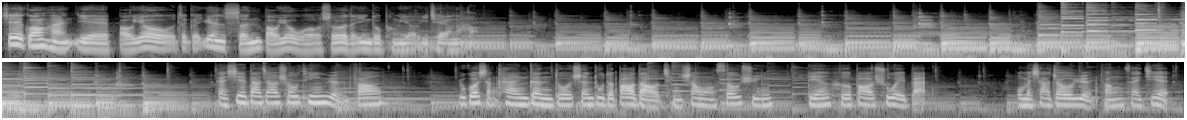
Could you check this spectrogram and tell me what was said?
谢谢光涵，也保佑这个愿神保佑我所有的印度朋友一切安好。感谢大家收听《远方》。如果想看更多深度的报道，请上网搜寻《联合报》数位版。我们下周《远方》再见。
